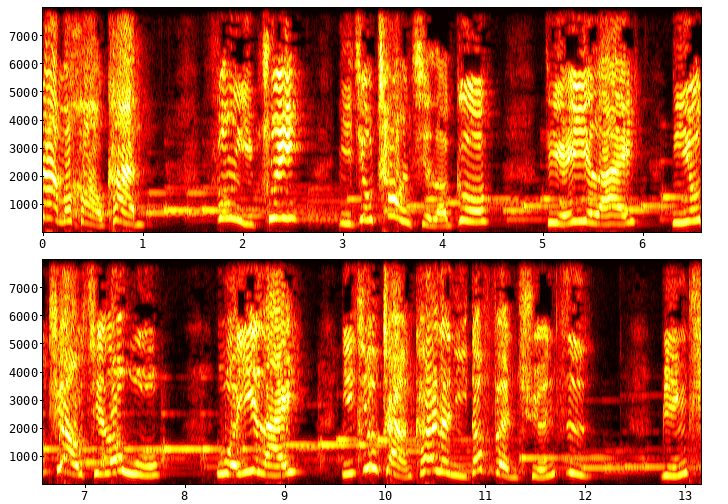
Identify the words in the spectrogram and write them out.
那么好看？风一吹，你就唱起了歌；蝶一来，你又跳起了舞；我一来，你就展开了你的粉裙子。明天，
